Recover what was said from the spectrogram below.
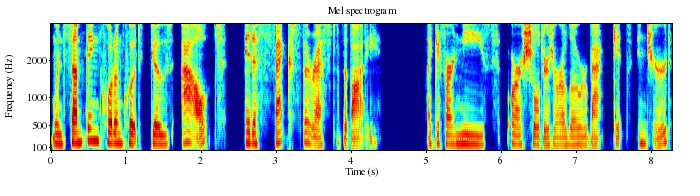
When something quote unquote goes out, it affects the rest of the body. Like if our knees or our shoulders or our lower back gets injured,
